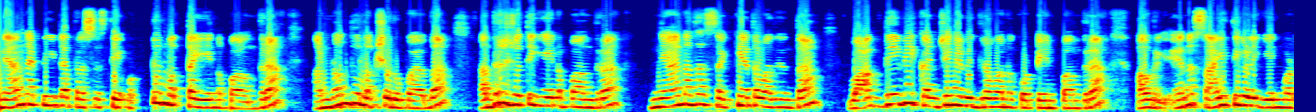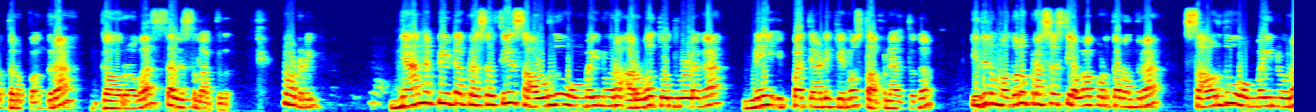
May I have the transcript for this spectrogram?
ಜ್ಞಾನಪೀಠ ಪ್ರಶಸ್ತಿ ಒಟ್ಟು ಮೊತ್ತ ಏನಪ್ಪಾ ಅಂದ್ರ ಹನ್ನೊಂದು ಲಕ್ಷ ರೂಪಾಯಿ ಅದ. ಅದ್ರ ಜೊತೆಗೆ ಏನಪ್ಪಾ ಅಂದ್ರ ಜ್ಞಾನದ ಸಂಕೇತವಾದಂತ ವಾಗ್ದೇವಿ ಕಂಚಿನ ವಿಗ್ರಹವನ್ನು ಕೊಟ್ಟ ಏನಪ್ಪಾ ಅಂದ್ರ ಅವ್ರಿಗೆ ಏನ ಸಾಹಿತಿಗಳಿಗೆ ಏನ್ ಮಾಡ್ತಾರಪ್ಪ ಅಂದ್ರ ಗೌರವ ಸಲ್ಲಿಸಲಾಗ್ತದೆ. ನೋಡ್ರಿ ಜ್ಞಾನಪೀಠ ಪ್ರಶಸ್ತಿ ಸಾವಿರದ ಒಂಬೈನೂರ ಅರವತ್ತೊಂದರೊಳಗ ಮೇ ಇಪ್ಪತ್ತೆರಡಕ್ಕೆ ಏನೋ ಸ್ಥಾಪನೆ ಆಗ್ತದ. ಇದರ ಮೊದಲ ಪ್ರಶಸ್ತಿ ಯಾವಾಗ ಕೊಡ್ತಾರಂದ್ರ ಸಾವಿರದ ಒಂಬೈನೂರ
